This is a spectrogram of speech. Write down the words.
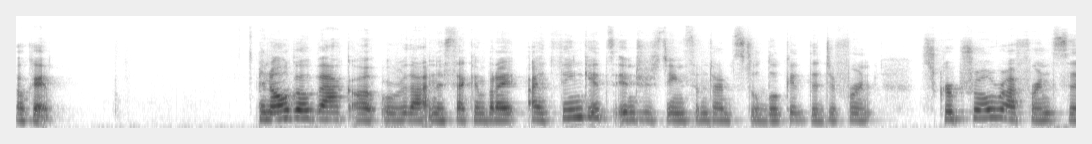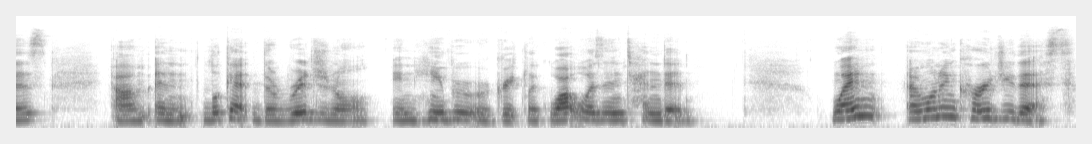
Okay. And I'll go back over that in a second, but I, I think it's interesting sometimes to look at the different scriptural references um, and look at the original in Hebrew or Greek, like what was intended. When I want to encourage you this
